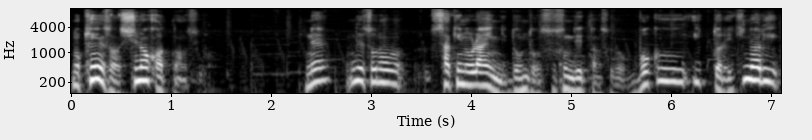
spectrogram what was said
の検査しなかったんですよ。ね？でその先のラインにどんどん進んでいったんですけど僕行ったらいきなり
